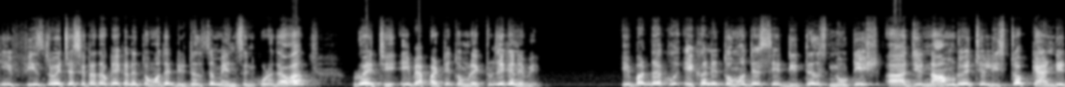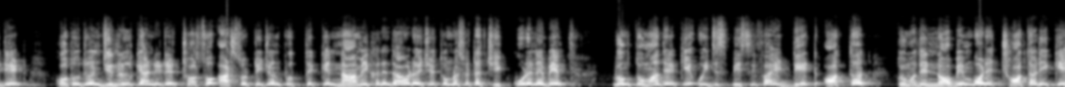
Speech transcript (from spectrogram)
কি ফিস রয়েছে সেটা দেখো এখানে তোমাদের ডিটেলসে মেনশন করে দেওয়া রয়েছে। এই ব্যাপারটি তোমরা একটু দেখে নেবে। এবার দেখো এখানে তোমাদের সেই ডিটেলস নোটিশ যে নাম রয়েছে লিস্ট অফ ক্যান্ডিডেট কতজন জেনারেল ক্যান্ডিডেট ছশো আটষট্টি জন প্রত্যেককে নাম এখানে দেওয়া রয়েছে, তোমরা সেটা চেক করে নেবে। এবং তোমাদেরকে ওই যে স্পেসিফাইড ডেট অর্থাৎ তোমাদের নভেম্বরের ছ তারিখে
